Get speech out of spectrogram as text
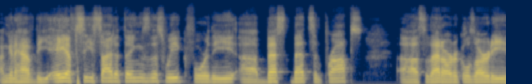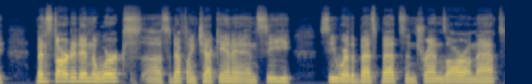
I'm gonna have the AFC side of things this week for the uh, best bets and props. Uh, so that article's already been started in the works. Uh, so definitely check in and see see where the best bets and trends are on that.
